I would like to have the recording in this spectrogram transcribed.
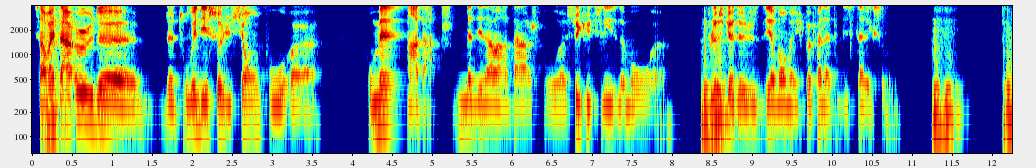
Ça va mhm. être à eux de, trouver des solutions pour, pour mettre des avantages, mettre des avantages pour ceux qui utilisent le mot plus mhm. que de juste dire, bon, ben, je peux faire de la publicité avec ça. Mhm. Mm.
